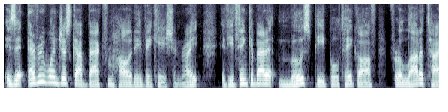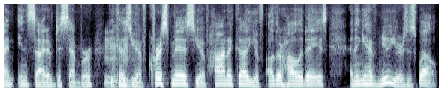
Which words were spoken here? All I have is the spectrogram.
is that everyone just got back from holiday vacation, right? If you think about it, most people take off for a lot of time inside of December because mm-hmm. you have Christmas, you have Hanukkah, you have other holidays, and then you have New Year's as well.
